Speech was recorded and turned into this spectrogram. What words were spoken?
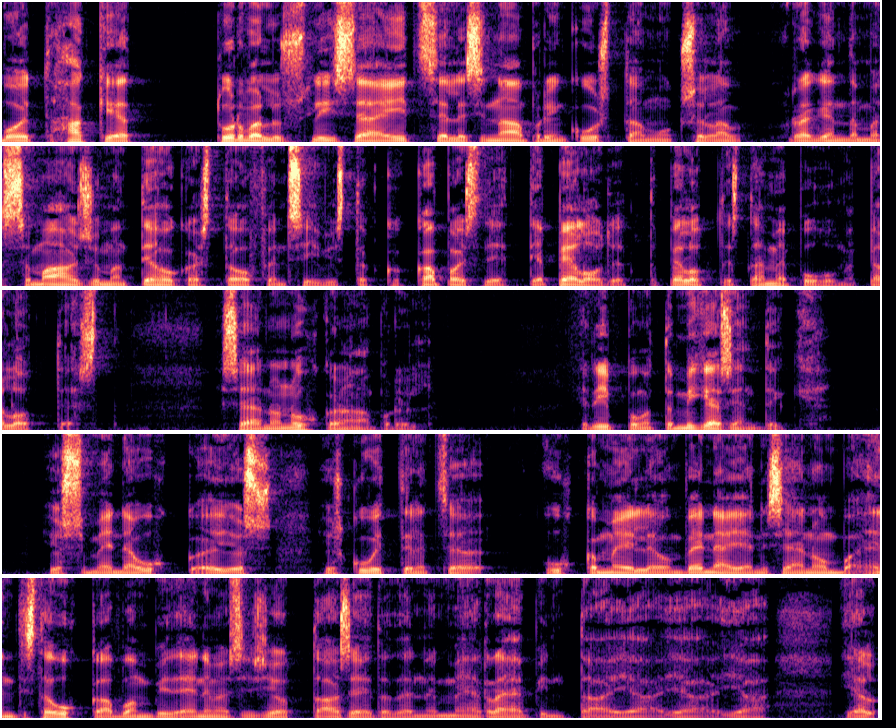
voit hakea turvallisuus lisää itsellesi naapurin kustannuksella rakentamassa mahdollisimman tehokasta offensiivista kapasiteettia pelotetta. Pelotteesta me puhumme, pelotteesta. Sehän on uhka naapurille. Ja riippumatta mikä sen tekee. Jos, meidän uhka, jos, jos kuvittelet, että se uhka meille on Venäjä, niin sehän on entistä uhkaavampi enemmän siis ottaa aseita tänne meidän rajapintaan ja, ja, ja, ja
